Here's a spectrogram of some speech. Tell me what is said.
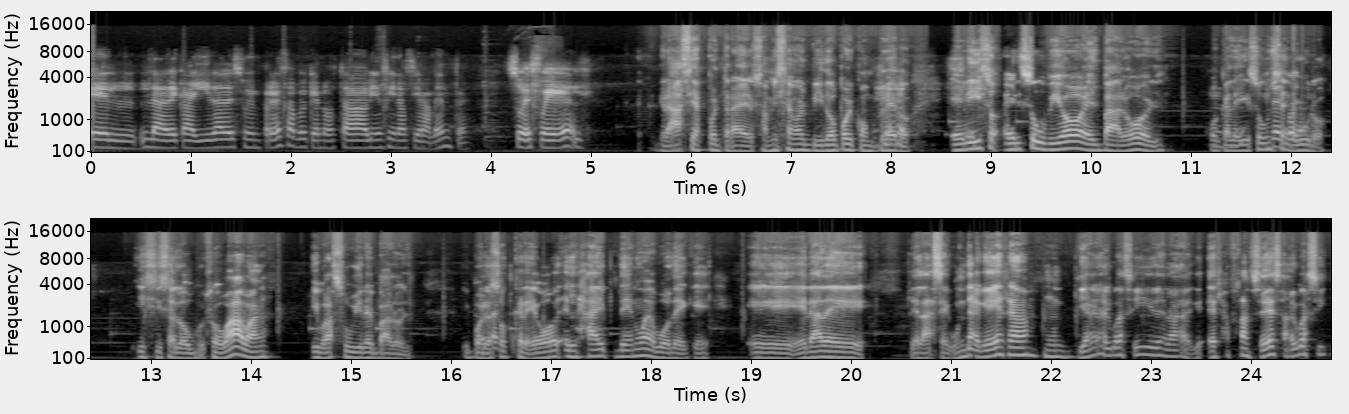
el, la decaída de su empresa porque no estaba bien financieramente. Eso fue él. Gracias por traer eso. A mí se me olvidó por completo. él hizo, él subió el valor porque le hizo un seguro. Y si se lo robaban, iba a subir el valor. Y por eso creó el hype de nuevo de que eh, era de, de la Segunda Guerra Mundial, algo así, de la Guerra Francesa, algo así.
